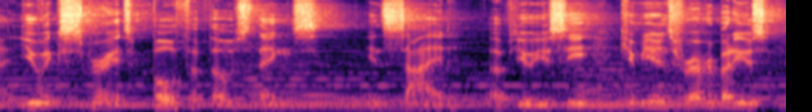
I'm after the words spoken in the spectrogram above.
Uh, you experience both of those things inside of you. You see, communion's for everybody who's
